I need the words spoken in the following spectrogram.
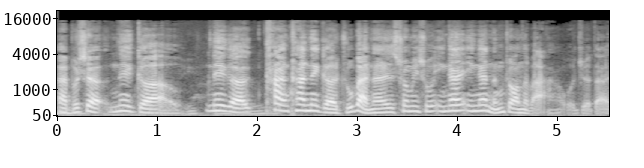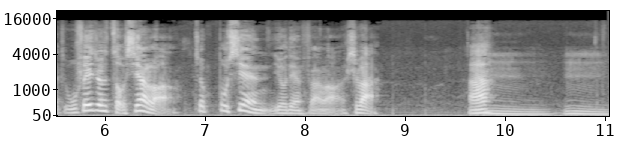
哎，不是那个那个，看看那个主板的说明书，应该应该能装的吧？我觉得无非就是走线了，这布线有点烦了，是吧？啊，嗯嗯。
